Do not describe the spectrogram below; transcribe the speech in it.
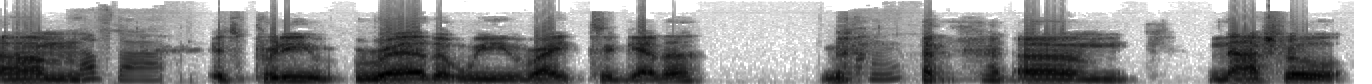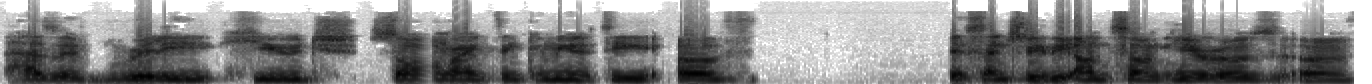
Um, Love that. It's pretty rare that we write together. Okay. um, Nashville has a really huge songwriting community of essentially the unsung heroes of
